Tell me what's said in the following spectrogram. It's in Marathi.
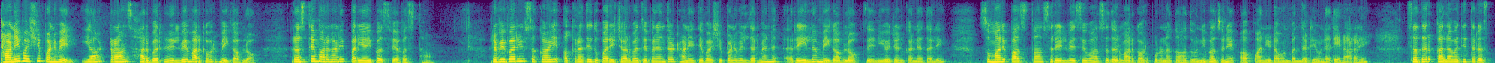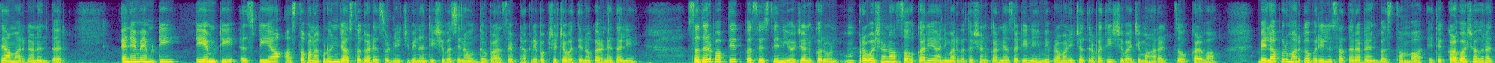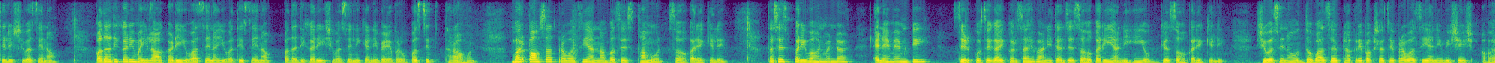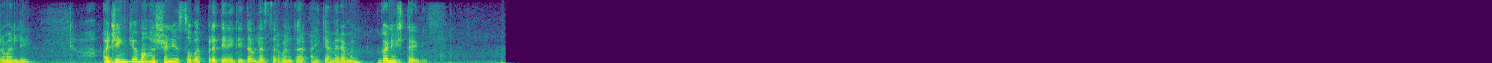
ठाणेवाशी पनवेल या ट्रान्स हार्बर रेल्वे मार्गावर मेगा ब्लॉक. रस्ते मार्गाने पर्यायी बस व्यवस्था. रविवारी सकाळी अकरा ते दुपारी चार वाजेपर्यंत ठाणे ते वाशी पनवेल दरम्यान रेल मेगा ब्लॉकचे नियोजन करण्यात आले. सुमारे पाच तास रेल्वे सेवा सदर मार्गावर पूर्णतः दोन्ही बाजूने अप आणि डाऊन बंद ठेवण्यात येणार आहे. सदर कालावधीत रस्त्या मार्गानंतर N M M T T M T S T या आस्थापनाकडून जास्त गाड्या सोडण्याची विनंती शिवसेना उद्धव बाळासाहेब ठाकरे पक्षाच्या वतीनं करण्यात आली आहे. सदर बाबतीत बसेसचे नियोजन करून प्रवाशांना सहकार्य आणि मार्गदर्शन करण्यासाठी नेहमीप्रमाणे छत्रपती शिवाजी महाराज चौक कळवा बेलापूर मार्गावरील सातारा बँक बसथांबा येथे कळवा शहरातील शिवसेना पदाधिकारी महिला आघाडी युवासेना युवती सेना पदाधिकारी शिवसैनिक यांनी वेळेवर उपस्थित राहून भर पावसात प्रवासी यांना बसेस थांबवून सहकार्य केले. तसेच परिवहन मंडळ एन एम एम टी सिडकोचे गायकर साहेब आणि त्यांचे सहकारी यांनीही योग्य सहकार्य केले. शिवसेना उद्धव बाळासाहेब ठाकरे पक्षाचे प्रवासी यांनी विशेष आभार मानले. अजिंक्य महाराष्ट्र न्यूजसोबत प्रतिनिधी दौलत सरवणकर आणि कॅमेरामन गणेश तळवी.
